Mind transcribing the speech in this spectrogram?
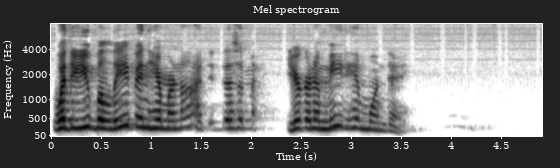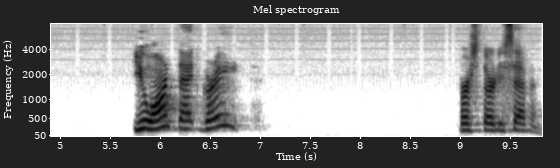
Whether you believe in him or not, it doesn't matter. You're going to meet him one day. You aren't that great. Verse 37.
